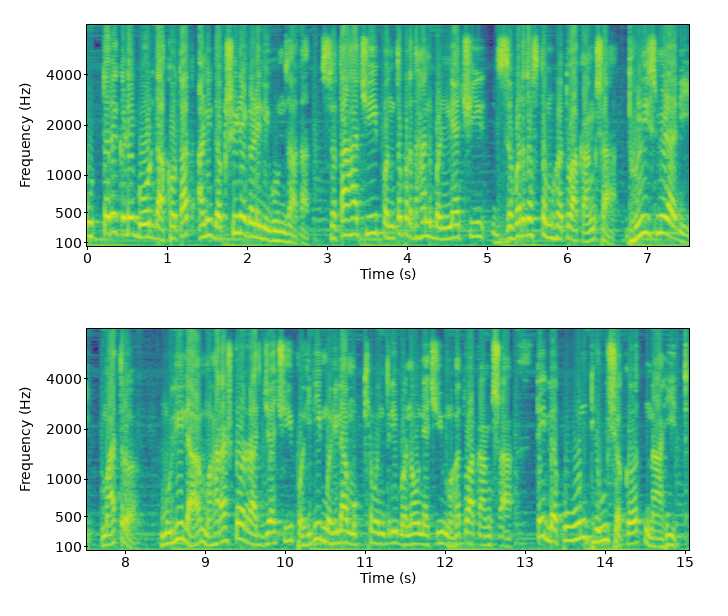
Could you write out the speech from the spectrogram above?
उत्तरेकडे बोट दाखवतात आणि दक्षिणेकडे निघून जातात. स्वतःची पंतप्रधान बनण्याची जबरदस्त महत्वाकांक्षा धुळीस मिळाली. मात्र मुलीला महाराष्ट्र राज्याची पहिली महिला मुख्यमंत्री बनवण्याची महत्वाकांक्षा ते लपवून ठेवू शकत नाहीत.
